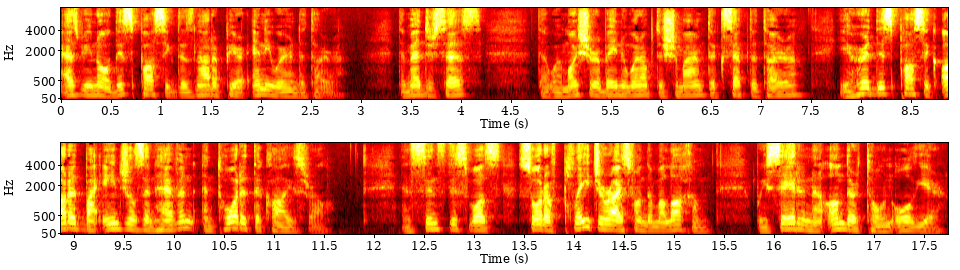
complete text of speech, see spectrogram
As we know, this pasuk does not appear anywhere in the Torah. The Medrash says that when Moshe Rabbeinu went up to Shamayim to accept the Torah, he heard this pasuk uttered by angels in heaven and taught it to Klal Yisrael. And since this was sort of plagiarized from the Malachim, we say it in an undertone all year.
